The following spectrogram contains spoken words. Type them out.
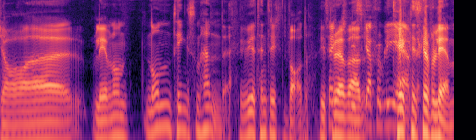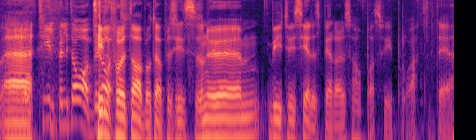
Ja, eh, blev någon, någonting som hände. Vi vet inte riktigt vad. Vi Tekniska prövar problem. tekniska problem. Eh, Tillfälligt avbrott. Tillfälligt avbrott, ja precis. Så nu eh, byter vi CD-spelare så hoppas vi på att det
